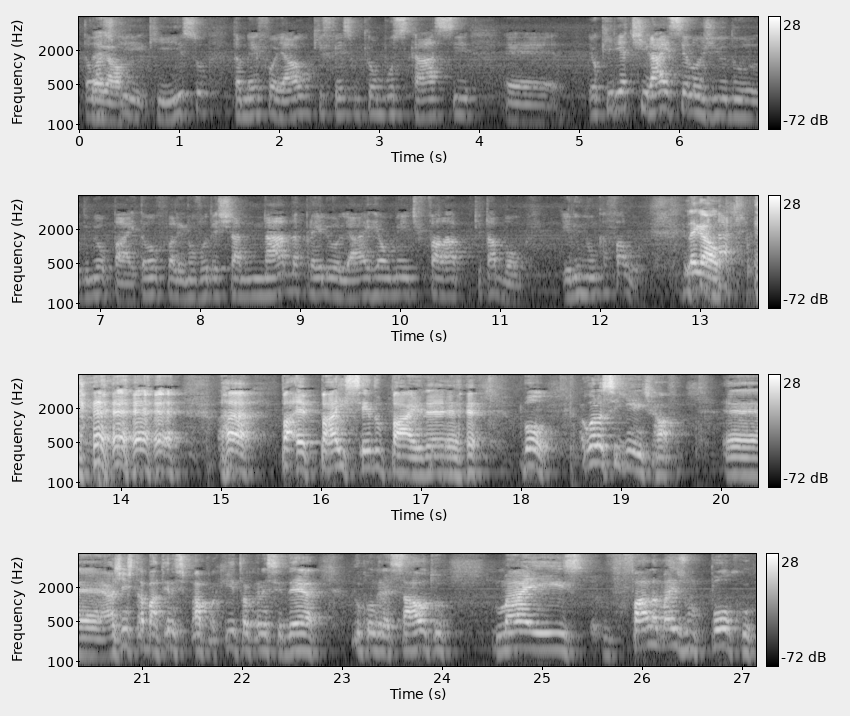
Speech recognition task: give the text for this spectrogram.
Então Legal. acho que, que isso também foi algo que fez com que eu buscasse. É, eu queria tirar esse elogio do, do meu pai, então eu falei, não vou deixar nada para ele olhar e realmente falar que tá bom. Ele nunca falou. Legal. é pai sendo pai, né? Bom, agora é o seguinte, Rafa. É, a gente está batendo esse papo aqui, trocando essa ideia no Congresso Alto, mas fala mais um pouco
